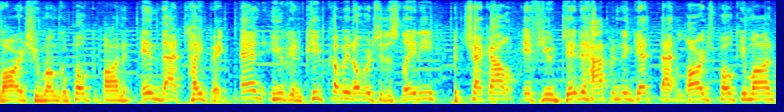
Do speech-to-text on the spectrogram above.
large humongo Pokemon in that typing. And you can keep coming over to this lady to check out if you did happen to get that large Pokemon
